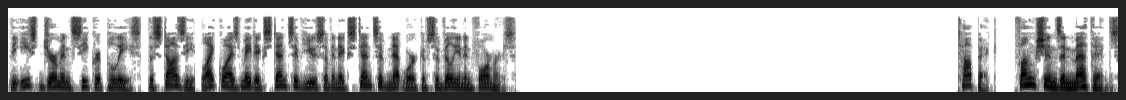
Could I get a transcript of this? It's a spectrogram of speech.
the East German secret police, the Stasi, likewise made extensive use of an extensive network of civilian informers. Functions and methods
